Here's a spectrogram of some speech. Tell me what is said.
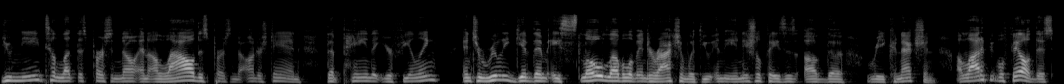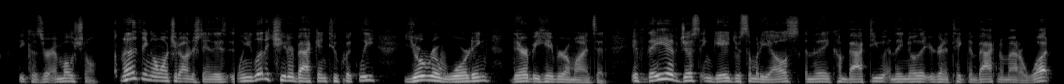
You need to let this person know and allow this person to understand the pain that you're feeling and to really give them a slow level of interaction with you in the initial phases of the reconnection. A lot of people fail at this because they're emotional. Another thing I want you to understand is when you let a cheater back in too quickly, you're rewarding their behavioral mindset. If they have just engaged with somebody else and then they come back to you and they know that you're going to take them back no matter what,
